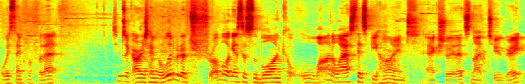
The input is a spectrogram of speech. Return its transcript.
Always thankful for that. Seems like Ahri's having a little bit of trouble against this LeBlanc. A lot of last hits behind, actually. That's not too great.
